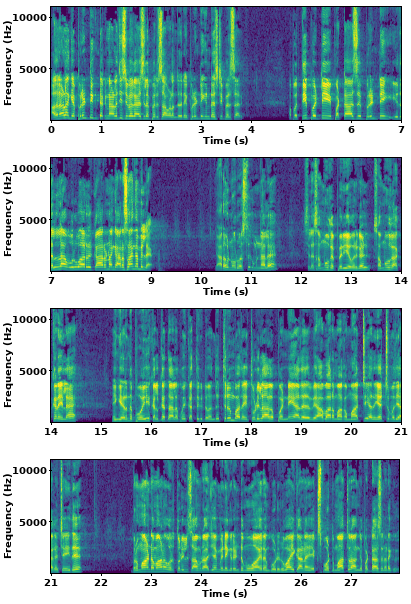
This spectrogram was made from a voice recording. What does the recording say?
அதனால் அங்கே பிரிண்டிங் டெக்னாலஜி சிவகாசியில் பெருசாக வளர்ந்தது. இன்னைக்கு பிரிண்டிங் இண்டஸ்ட்ரி பெருசாக இருக்குது அப்போ தீப்பெட்டி பட்டாசு பிரிண்டிங் இதெல்லாம் உருவாகிறதுக்கு காரணம் அங்கே அரசாங்கம் இல்லை. யாரோ நூறு வருஷத்துக்கு முன்னால் சில சமூக பெரியவர்கள் சமூக அக்கறையில் இங்கேருந்து போய் கல்கத்தாவில் போய் கற்றுக்கிட்டு வந்து திரும்ப அதை தொழிலாக பண்ணி அதை வியாபாரமாக மாற்றி அதை ஏற்றுமதியாக செய்து பிரம்மாண்டமான ஒரு தொழில் சாம்ராஜ்யம் இன்னைக்கு ரெண்டு மூவாயிரம் கோடி ரூபாய்க்கான எக்ஸ்போர்ட் மாத்திரம் அங்கே பட்டாசு நடக்குது.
